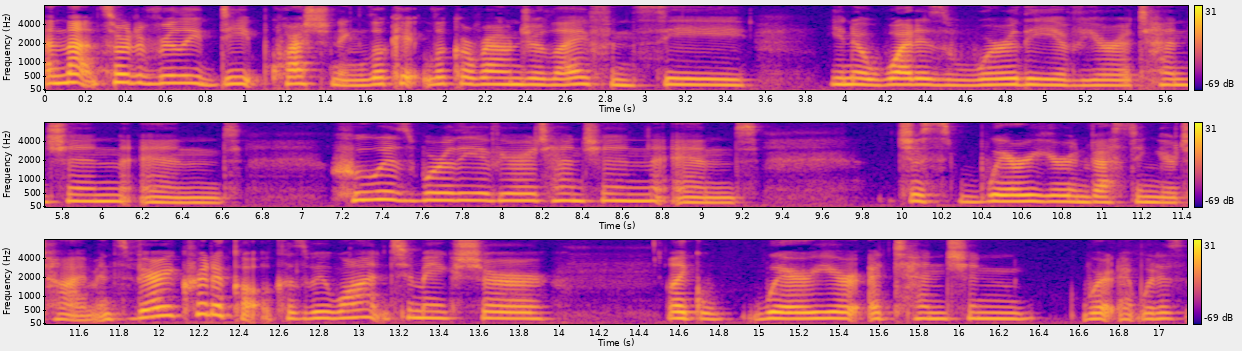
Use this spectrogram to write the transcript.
and that sort of really deep questioning look at look around your life and see you know what is worthy of your attention and who is worthy of your attention and just where you're investing your time. It's very critical because we want to make sure like where your attention where what is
